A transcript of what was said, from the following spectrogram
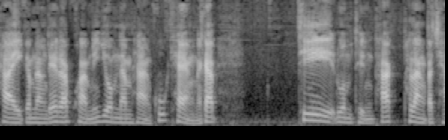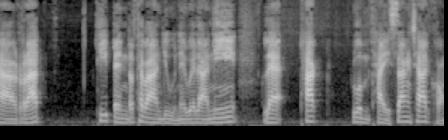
ไทยกำลังได้รับความนิยมนำห่างคู่แข่งนะครับ ที่รวมถึงพรรคพลังประชารัฐ ที่เป็นรัฐบาลอยู่ในเวลานี้ และพร รครวมไทยสร้างชาติของ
